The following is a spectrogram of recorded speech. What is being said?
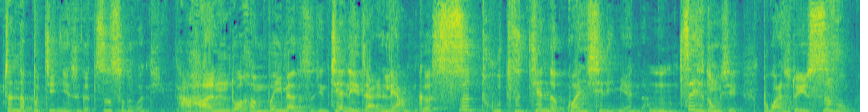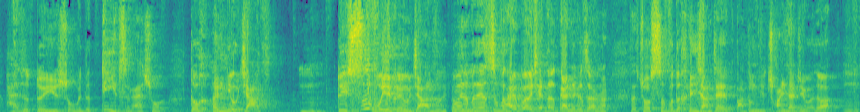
真的不仅仅是个知识的问题，它很多很微妙的事情建立在两个师徒之间的关系里面的。嗯，这些东西不管是对于师傅还是对于所谓的弟子来说，都很有价值。嗯，对师傅也很有价值。为什么这师傅他也不要钱，他干这个事儿呢？他做师傅的很想再把东西传下去嘛，是吧？嗯，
